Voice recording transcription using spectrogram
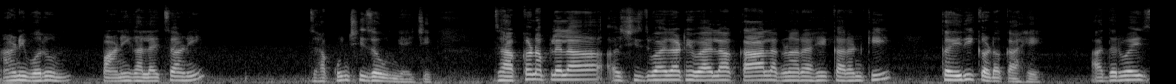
आणि वरून पाणी घालायचं आणि झाकून शिजवून घ्यायची. झाकण आपल्याला शिजवायला ठेवायला का लागणार आहे? कारण की कैरी कडक आहे. अदरवाईज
